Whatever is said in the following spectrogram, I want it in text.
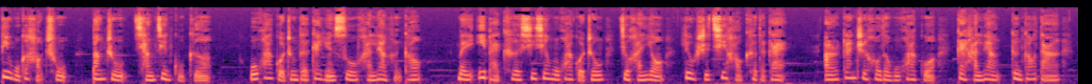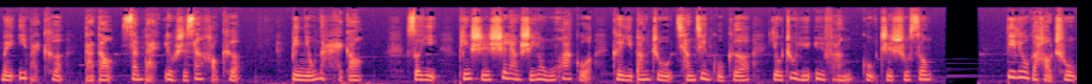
第五个好处，帮助强健骨骼。无花果中的钙元素含量很高，每一百克新鲜无花果中就含有六十七毫克的钙。而干制后的无花果钙含量更高达每一百克达到三百六十三毫克，比牛奶还高。所以平时适量食用无花果可以帮助强健骨骼，有助于预防骨质疏松。第六个好处，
